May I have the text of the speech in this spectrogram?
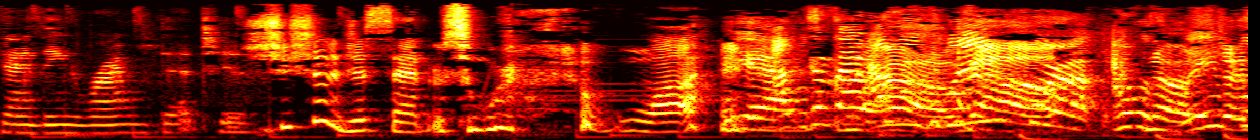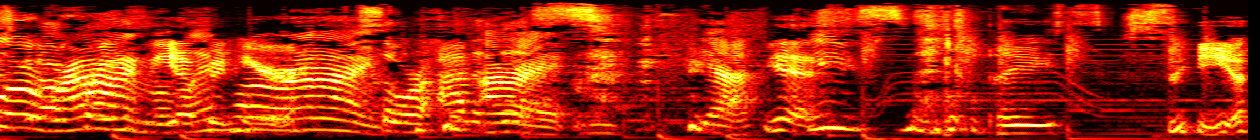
Got anything to rhyme with that too? She should have just said we're out of wine. Yeah, because I was No, waiting no. for a, I was No, waiting for a rhyme. crazy I'm up waiting in for a here. rhyme. So we're out of All this. right. Yeah. Yes. Peace. Peace. See ya.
